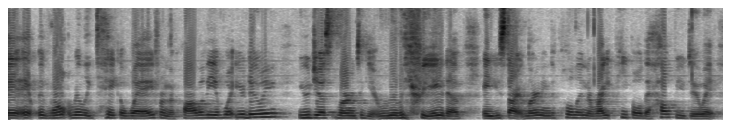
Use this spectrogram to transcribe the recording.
And it, it won't really take away from the quality of what you're doing. You just learn to get really creative and you start learning to pull in the right people to help you do it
